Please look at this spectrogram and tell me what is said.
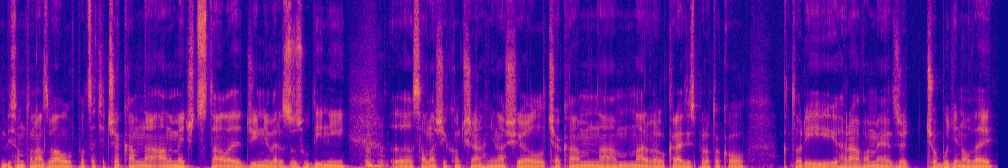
by som to nazval. V podstate čakám na Unmatched, stále Genie versus Houdini. Uh-huh. Uh, sa v našich končinách nenašiel. Čakám na Marvel Crisis Protocol, ktorý hrávame, že čo bude nové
